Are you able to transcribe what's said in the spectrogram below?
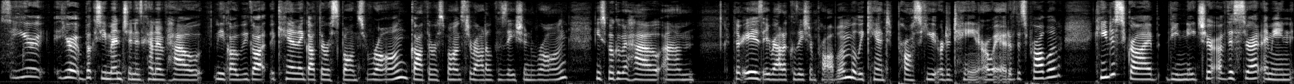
So your your books you mentioned is kind of how we got we got the Canada got the response wrong, got the response to radicalization wrong. You spoke about how. Um, there is a radicalization problem, but we can't prosecute or detain our way out of this problem. Can you describe the nature of this threat? I mean,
